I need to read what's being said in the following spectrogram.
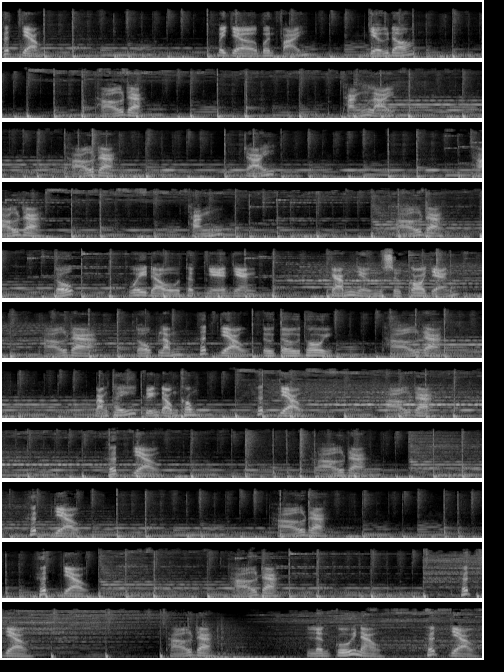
Hít vào. Bây giờ bên phải, giữ đó. Thở ra. Thẳng lại. Thở ra. Trái. Thở ra. Thẳng. Thở ra. Tốt. Quay đầu thật nhẹ nhàng. Cảm nhận sự co giãn. Thở ra. Tốt lắm. Hít vào, từ từ thôi. Thở ra. Bạn thấy chuyển động không? Hít vào. Thở ra. Hít vào. Thở ra. Hít vào. Thở ra. Hít vào. Thở ra. Hít vào. Thở ra. Lần cuối nào. Hít vào.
